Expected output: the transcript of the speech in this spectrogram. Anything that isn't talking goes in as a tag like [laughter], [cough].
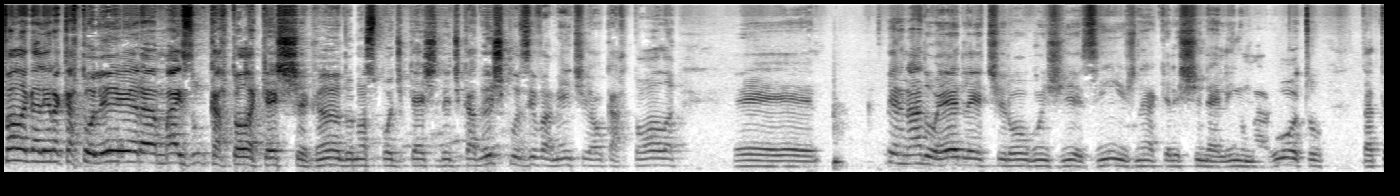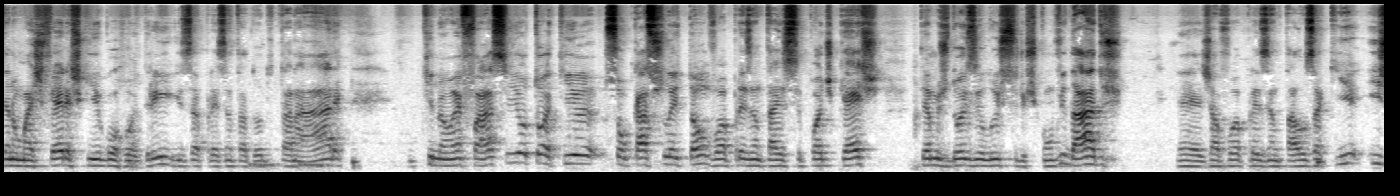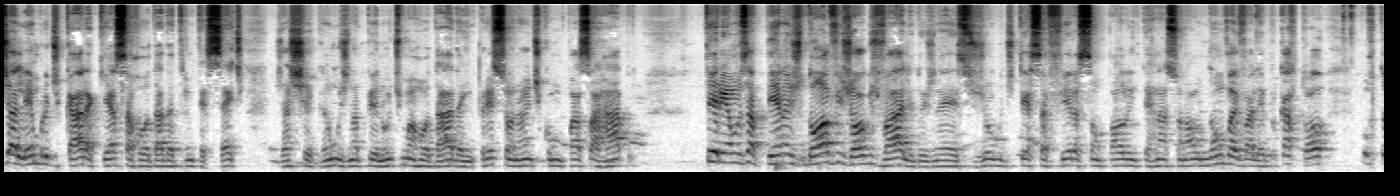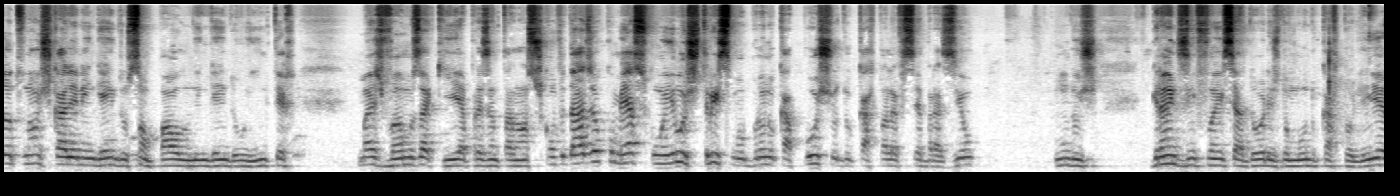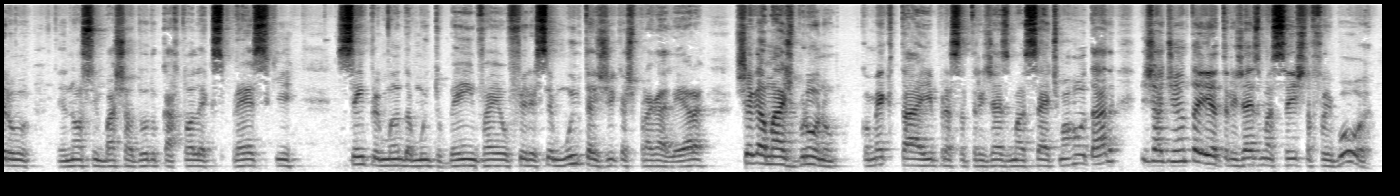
Fala galera cartoleira, mais um Cartola Cast chegando, nosso podcast dedicado exclusivamente ao Cartola. É... Bernardo Edler tirou alguns diazinhos, né? Aquele chinelinho maroto, tá tendo mais férias que Igor Rodrigues, apresentador do Tá na Área, que não é fácil. E eu tô aqui, sou o Cássio Leitão, vou apresentar esse podcast. Temos dois ilustres convidados. É, já vou apresentá-los aqui e já lembro de cara que essa rodada 37, já chegamos na penúltima rodada, impressionante como passa rápido. Teremos apenas nove jogos válidos, né? Esse jogo de terça-feira, São Paulo Internacional, não vai valer para o Cartola, portanto, não escale ninguém do São Paulo, ninguém do Inter. Mas vamos aqui apresentar nossos convidados. Eu começo com o ilustríssimo Bruno Capucho, do Cartola FC Brasil, um dos grandes influenciadores do mundo cartoleiro, é nosso embaixador do Cartola Express, que sempre manda muito bem, vai oferecer muitas dicas para a galera. Chega mais, Bruno, como é que tá aí para essa 37ª rodada? E já adianta aí, a 36ª foi boa?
